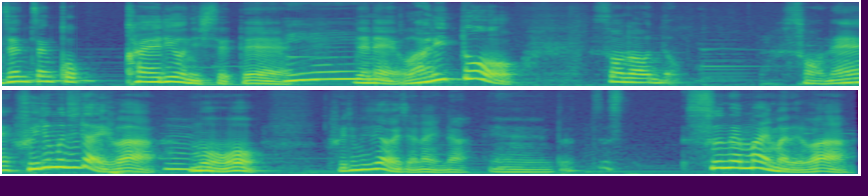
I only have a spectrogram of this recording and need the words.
全然こう変えるようにしてて、えー。でね割とそのどそうねフィルム時代はうん。もう、フィルム時代はじゃないな、えーとす数年前までは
